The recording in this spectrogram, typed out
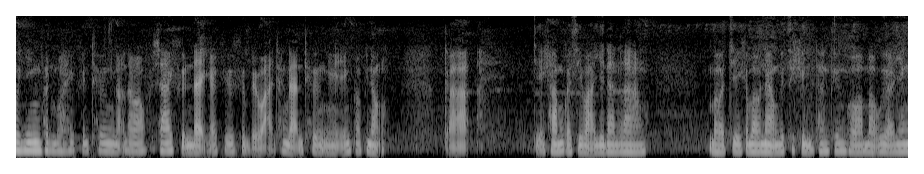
ผู้หญิงเพิ่นบ่ให้ขึ้นเทิงเนาะแต่ว่าผู้ชายขึ้นได้ก็คือขึ้นไปไหว้ทางด้านเทิงเองพ่อพี่น้องก็เจคำก็สิไหว้อยู่ด้านล่างเบาเจกับเบาน้ำก็สิขึ้นไปทางเทิงเพราะว่าเบาเอือยัง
